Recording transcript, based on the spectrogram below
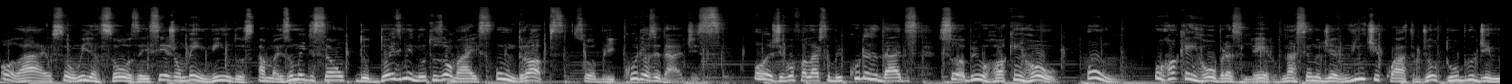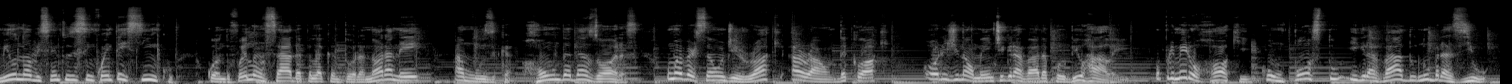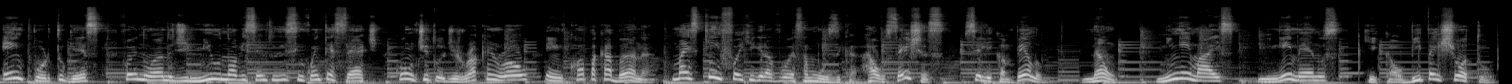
Olá, eu sou William Souza e sejam bem-vindos a mais uma edição do 2 Minutos ou Mais, um Drops sobre curiosidades. Hoje vou falar sobre curiosidades sobre o rock and roll. 1. Um, o rock and roll brasileiro nasceu no dia 24 de outubro de 1955, quando foi lançada pela cantora Nora Ney a música Ronda das Horas, uma versão de Rock Around the Clock, originalmente gravada por Bill Haley. O primeiro rock composto e gravado no Brasil em português foi no ano de 1957, com o título de Rock and Roll em Copacabana. Mas quem foi que gravou essa música? Raul Seixas? Celi Campelo? Não, ninguém mais, ninguém menos que Calbi Peixoto.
